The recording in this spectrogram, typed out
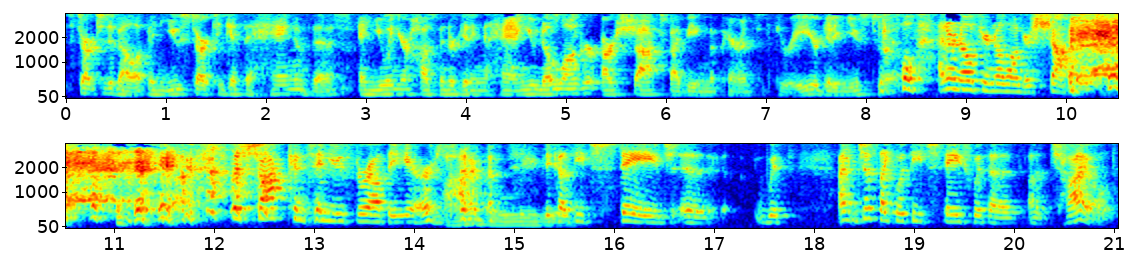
start to develop and you start to get the hang of this, and you and your husband are getting the hang, you no longer are shocked by being the parents of three. You're getting used to it. Oh, I don't know if you're no longer shocked. the shock continues throughout the years. I believe you. because each stage uh, with I'm just like with each stage with a, a child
